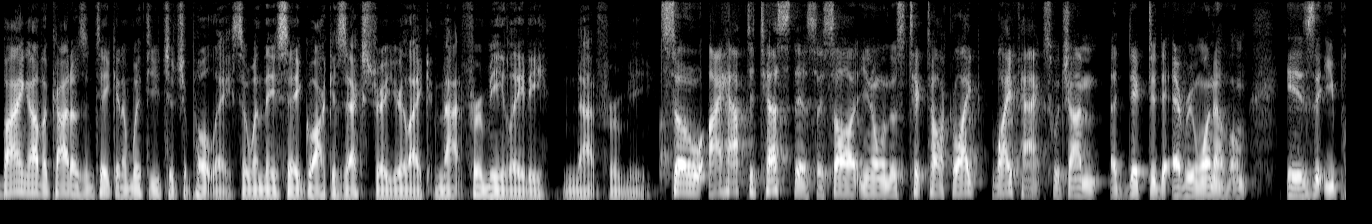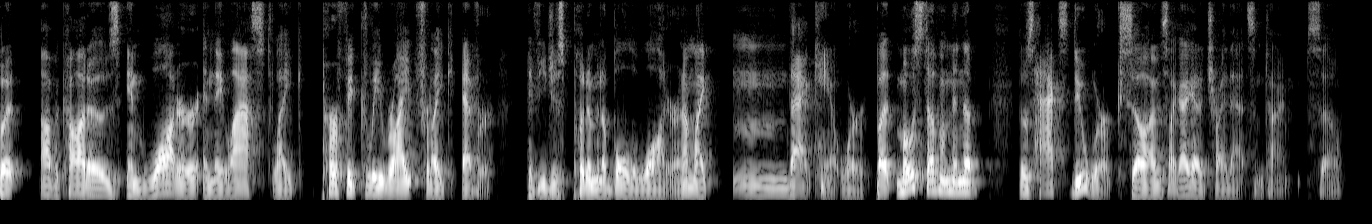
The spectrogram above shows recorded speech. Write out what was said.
buying avocados and taking them with you to Chipotle. So when they say guac is extra, you're like, not for me, lady, not for me. So I have to test this. I saw, you know, in those TikTok like life hacks, which I'm addicted to every one of them, is that you put avocados in water and they last like perfectly ripe for like ever if you just put them in a bowl of water. And I'm like, mm, that can't work. But most of them end up, those hacks do work. So I was like, I got to try that sometime. So.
